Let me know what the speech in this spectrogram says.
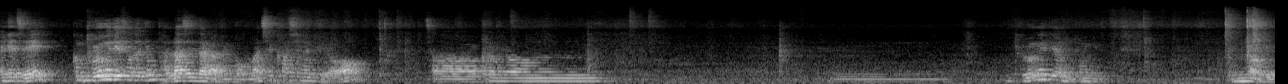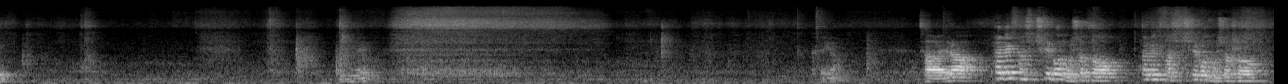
알겠지? 그럼 도형에 대해서는 좀 달라진다라는 것만 체크하시면 돼요. 자, 그러면 음, 도형에 대한 있나 왜? 있네요. 그래요. 자, 얘들아 847번 오셔서 847번 오셔서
